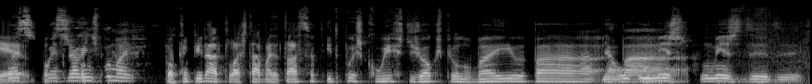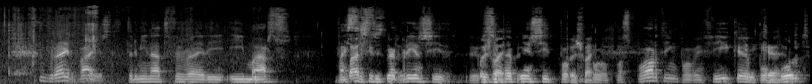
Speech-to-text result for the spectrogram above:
Uhum. Com, é com esses joguinhos pelo meio. para o campeonato, lá está mais a taça, e depois com estes jogos pelo meio para. Não, o- para- o mês, o mês de, de fevereiro, vai, este determinado fevereiro e, e março, vai, ser super preenchido. Pois super vai. preenchido para, para- para o Sporting, para o Benfica, Fica. para o Porto.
